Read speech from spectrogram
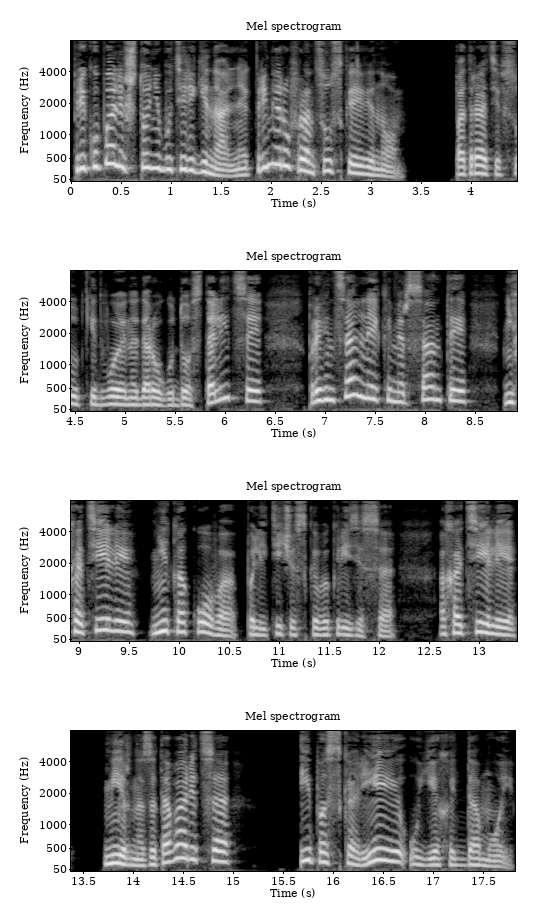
прикупали что-нибудь оригинальное, к примеру, французское вино. Потратив сутки двое на дорогу до столицы, провинциальные коммерсанты не хотели никакого политического кризиса, а хотели мирно затовариться и поскорее уехать домой.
